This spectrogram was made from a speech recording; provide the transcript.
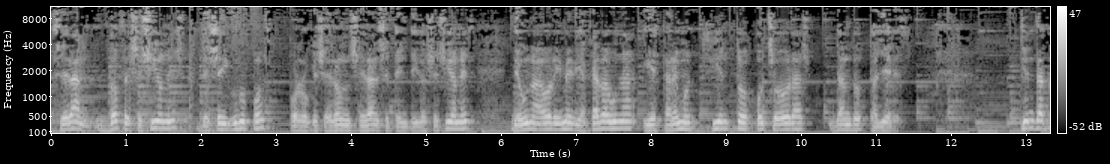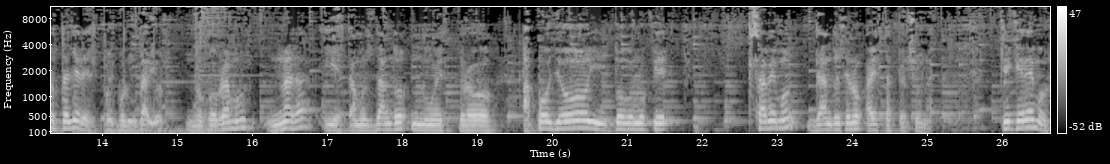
Serán 12 sesiones de 6 grupos, por lo que serán, serán 72 sesiones de una hora y media cada una y estaremos 108 horas dando talleres. ¿Quién da los talleres? Pues voluntarios. No cobramos nada y estamos dando nuestro apoyo y todo lo que sabemos dándoselo a estas personas. ¿Qué queremos?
